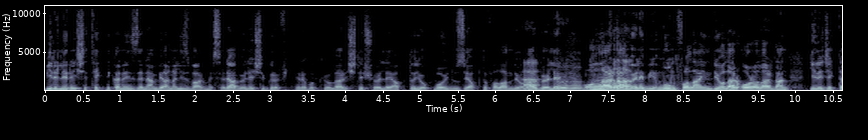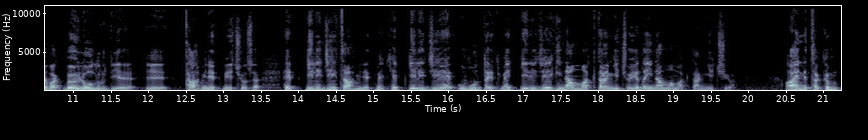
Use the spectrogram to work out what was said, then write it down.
birileri işte teknik analiz denen bir analiz var mesela. Böyle işte grafiklere bakıyorlar. işte şöyle yaptı, yok boynuz yaptı falan diyorlar. Ha. Böyle Mum onlardan falan. böyle bir mum falan diyorlar. Oralardan gelecekte bak böyle olur diye e, tahmin etmeye çalışıyor. Hep geleceği tahmin etmek, hep geleceğe umut etmek, geleceğe inanmaktan geçiyor ya da inanmamaktan geçiyor. Aynı takım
